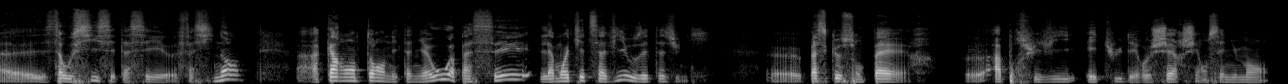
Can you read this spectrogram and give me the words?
euh, ça aussi c'est assez euh, fascinant. À 40 ans, Netanyahou a passé la moitié de sa vie aux États-Unis. parce que son père a poursuivi études et recherches et enseignements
